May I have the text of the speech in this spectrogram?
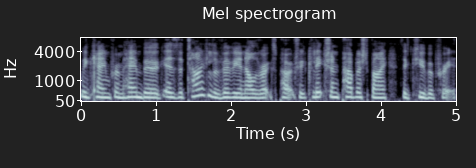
We Came from Hamburg is the title of Vivienne Ullrich's poetry collection published by the Cuba Press.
